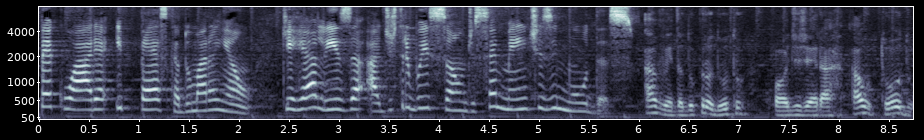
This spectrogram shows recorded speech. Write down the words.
Pecuária e Pesca do Maranhão que realiza a distribuição de sementes e mudas. A venda do produto pode gerar ao todo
